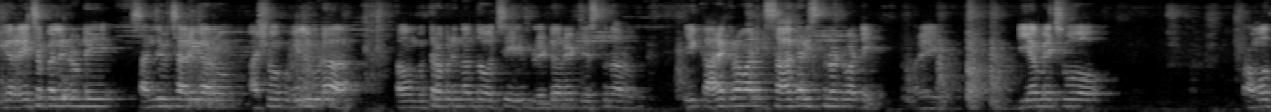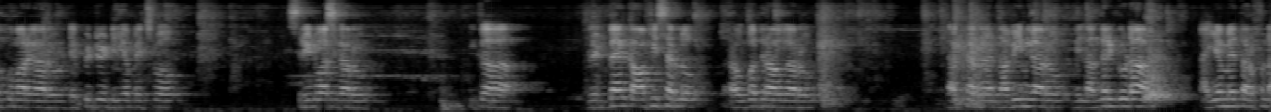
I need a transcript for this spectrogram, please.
ఇక రేచపల్లి నుండి సంజీవ్ చారి గారు అశోక్ వీళ్ళు కూడా తమ మిత్ర బృందంతో వచ్చి బ్లడ్ డొనేట్ చేస్తున్నారు. ఈ కార్యక్రమానికి సహకరిస్తున్నటువంటి మరి డిఎంహెచ్ఓ ప్రమోద్ కుమార్ గారు డిప్యూటీ డిఎంహెచ్ఓ శ్రీనివాస్ గారు ఇక బ్లడ్ బ్యాంక్ ఆఫీసర్లు రఘుపతిరావు గారు డాక్టర్ నవీన్ గారు వీళ్ళందరికీ కూడా ఐఎంఏ తరఫున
